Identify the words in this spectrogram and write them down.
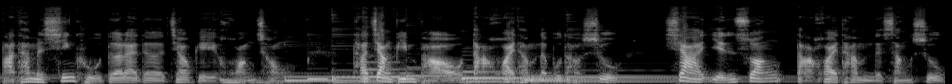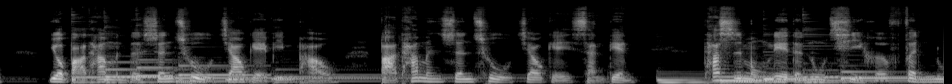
把他们辛苦得来的交给蝗虫。他降冰雹打坏他们的葡萄树，下盐霜打坏他们的桑树，又把他们的牲畜交给冰雹，把他们牲畜交给闪电。他使猛烈的怒气和愤怒、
